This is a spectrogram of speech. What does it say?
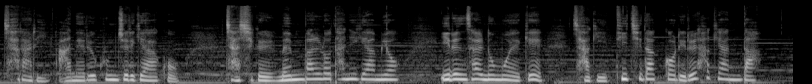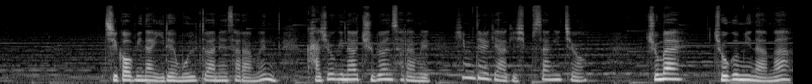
차라리 아내를 굶주리게 하고 자식을 맨발로 다니게 하며 이른 살 노모에게 자기 뒤치다거리를 하게 한다. 직업이나 일에 몰두하는 사람은 가족이나 주변 사람을 힘들게 하기 십상이죠. 주말 조금이나마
